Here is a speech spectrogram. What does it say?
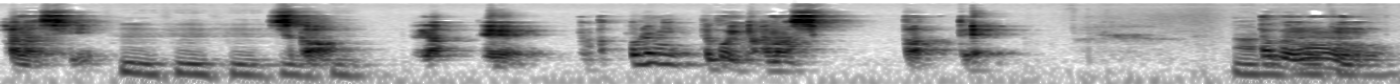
話しかになって、なんかそれにすごい悲しかって、多分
